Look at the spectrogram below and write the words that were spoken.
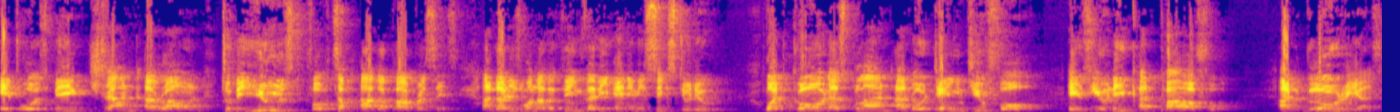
It was being turned around to be used for some other purposes. And that is one of the things that the enemy seeks to do. What God has planned and ordained you for is unique and powerful and glorious,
